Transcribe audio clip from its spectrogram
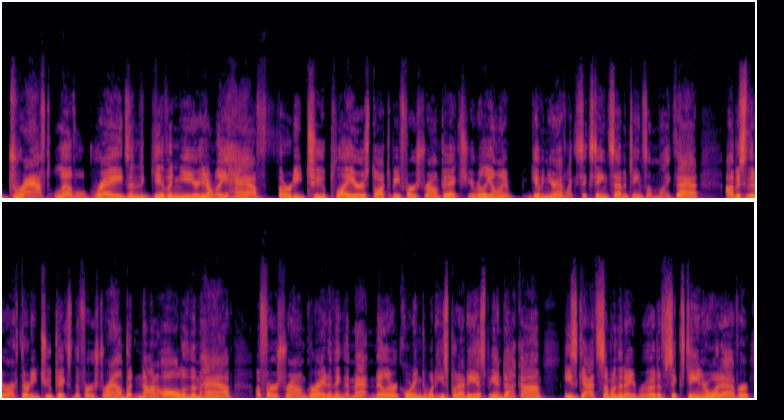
draft level grades in the given year, you don't really have 32 players thought to be first round picks. You really only given year have like 16, 17, something like that. Obviously, there are 32 picks in the first round, but not all of them have a first round grade. I think that Matt Miller, according to what he's put out at ESPN.com, he's got somewhere in the neighborhood of 16 or whatever.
